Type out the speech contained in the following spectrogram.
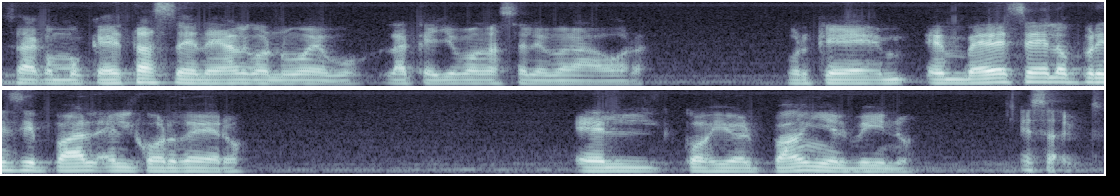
O sea, como que esta cena es algo nuevo, la que ellos van a celebrar ahora. Porque en, vez de ser lo principal, el cordero, él cogió el pan y el vino. Exacto.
